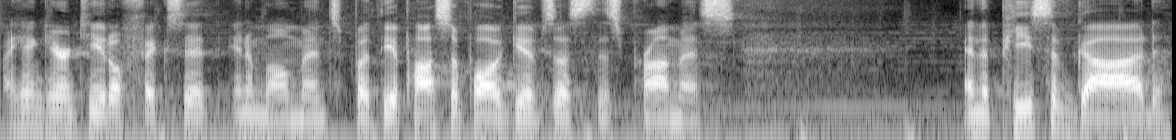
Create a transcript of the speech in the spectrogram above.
I can't guarantee it'll fix it in a moment, but the Apostle Paul gives us this promise. And the peace of God,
